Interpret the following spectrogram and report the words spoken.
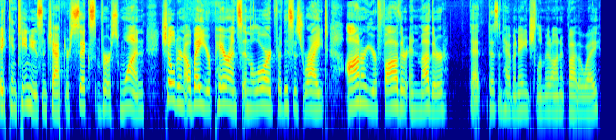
It continues in chapter 6, verse 1 Children, obey your parents in the Lord, for this is right. Honor your father and mother. That doesn't have an age limit on it, by the way.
